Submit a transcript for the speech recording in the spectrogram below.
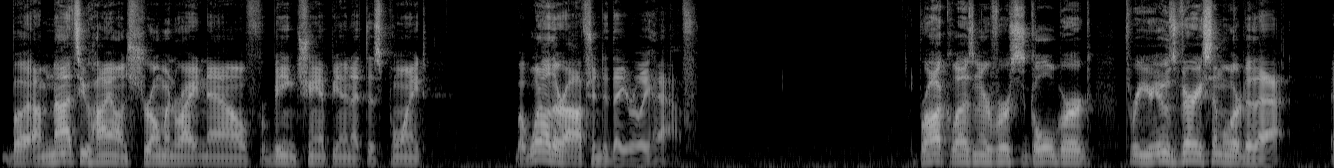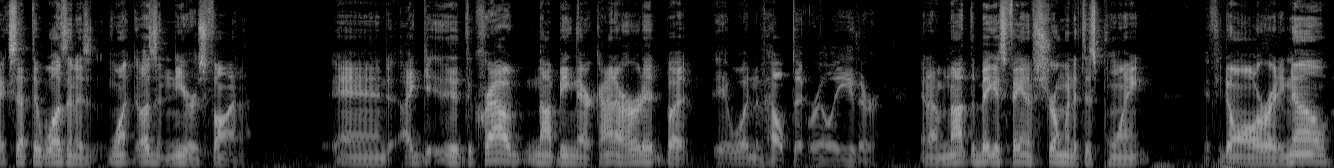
but I'm not too high on Strowman right now for being champion at this point. But what other option did they really have? Brock Lesnar versus Goldberg three years. It was very similar to that, except it wasn't as wasn't near as fun. And I the crowd not being there kind of hurt it, but it wouldn't have helped it really either. And I'm not the biggest fan of Strowman at this point, if you don't already know.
